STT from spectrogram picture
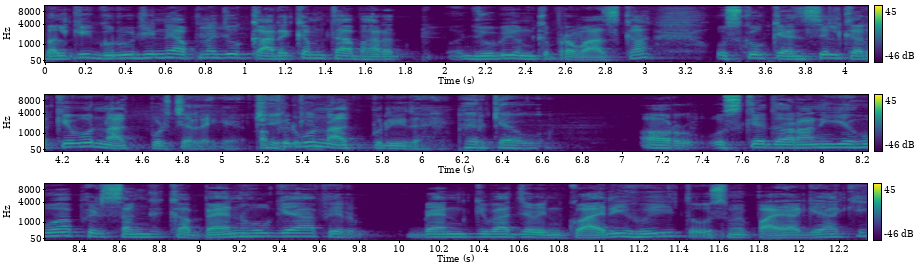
बल्कि गुरुजी ने अपना जो कार्यक्रम था भारत जो भी उनके प्रवास का उसको कैंसिल करके वो नागपुर चले गए। और फिर वो नागपुर ही रहे। फिर क्या हुआ? और उसके दौरान ये हुआ फिर संघ का बैन हो गया। फिर बैन के बाद जब इंक्वायरी हुई तो उसमें पाया गया कि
